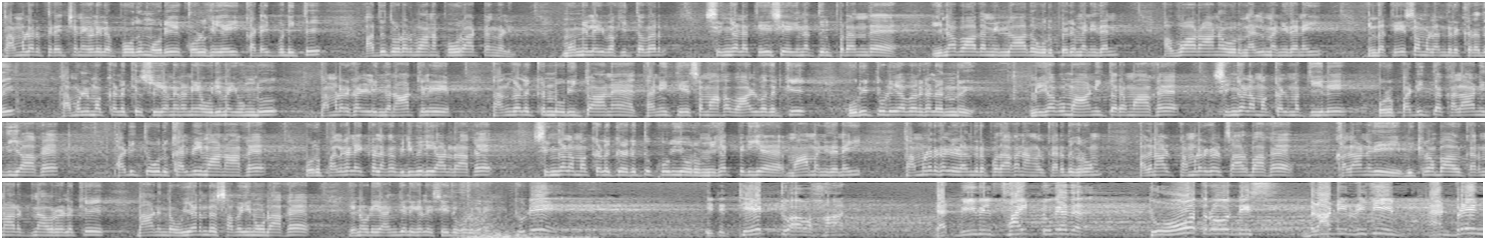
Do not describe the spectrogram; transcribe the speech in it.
தமிழர் பிரச்சனைகளில் எப்போதும் ஒரே கொள்கையை கடைபிடித்து அது தொடர்பான போராட்டங்களில் முன்னிலை வகித்தவர் சிங்கள தேசிய இனத்தில் பிறந்த இனவாதம் இல்லாத ஒரு பெருமனிதன் அவ்வாறான ஒரு நல் மனிதனை இந்த தேசம் இழந்திருக்கிறது. தமிழ் மக்களுக்கு சுயநிர்ணய உரிமை உண்டு. தமிழர்கள் இந்த நாட்டிலே தங்களுக்கென்று உரித்தான தனி தேசமாக வாழ்வதற்கு உரித்துடையவர்கள் என்று மிகவும் ஆணித்தரமாக சிங்கள மக்கள் மத்தியிலே ஒரு படித்த கலாநிதியாக படித்த ஒரு கல்விமானாக ஒரு பல்கலைக்கழக விரிவிரியாளராக சிங்கள மக்களுக்கு எடுத்து கூறிய ஒரு மிகப்பெரிய மாமனிதனை தமிழர்கள் இழந்திருப்பதாக நாங்கள் கருதுகிறோம். அதனால் தமிழர்கள் சார்பாக கலாநிதி விக்ரமபாகு கருணாரட்ன அவர்களுக்கு நான் இந்த உயர்ந்த சபையினூடாக என்னுடைய அஞ்சலிகளை செய்து கொள்கிறேன். Today it is take to our that we will fight together to overthrow this bloody regime and bring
